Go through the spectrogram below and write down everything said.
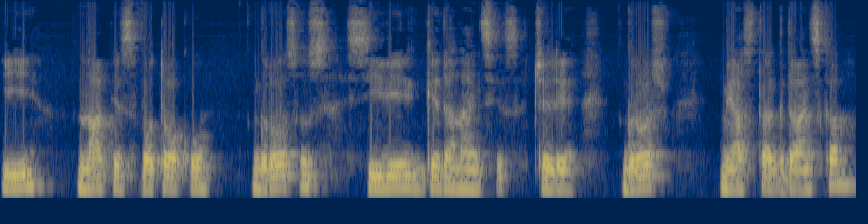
i napis w otoku Grossus Sivi Gedanensis, czyli grosz miasta Gdańska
